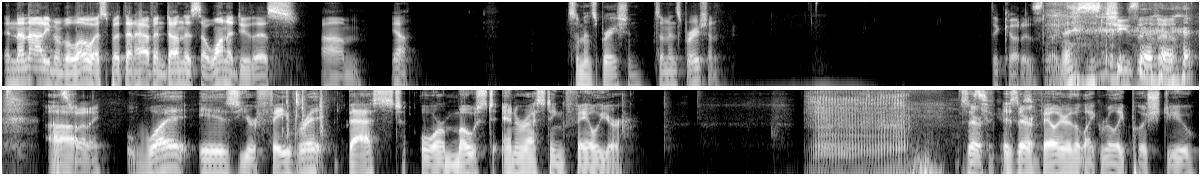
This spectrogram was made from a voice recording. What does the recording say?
and they're not even below us, but that haven't done this that want to do this. Um, yeah, Some inspiration. some inspiration. Dakota's like cheesing it. That's Uh, funny. What is your favorite, best, or most interesting failure? Is there a is there a failure that like really pushed you,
